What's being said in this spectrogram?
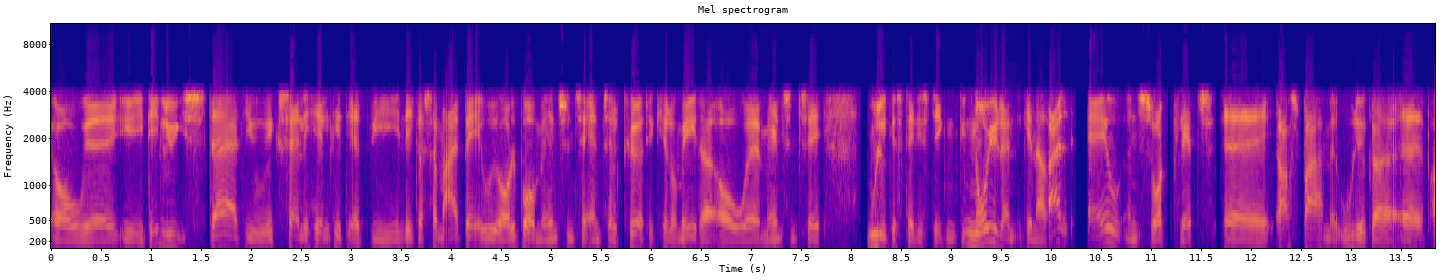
og øh, i det lys, der er det jo ikke særlig heldigt, at vi ligger så meget bagud i Aalborg med hensyn til antal kørte kilometer og øh, med hensyn til ulykkesstatistikken. Nordjylland generelt er jo en sort plet. Øh, også bare med ulykker øh, på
